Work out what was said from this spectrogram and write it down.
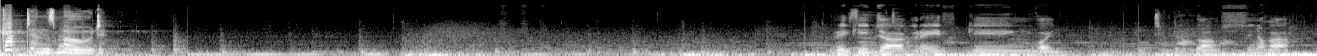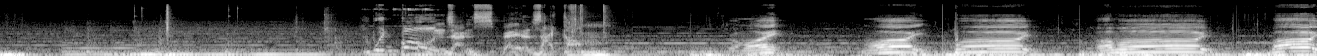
Captain's mode. Ricky Jog, Wraith King, Void. To ban. Doms, sino ka? With bones and spells I come. come Kamoy! Moy! Moy! Amoy! Moy!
